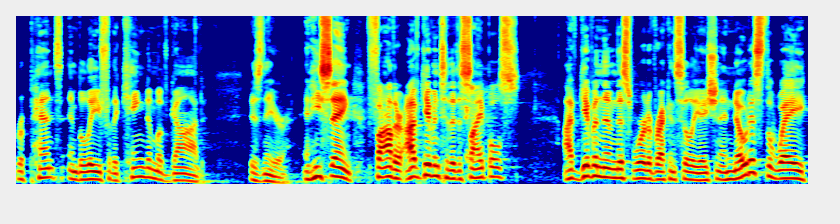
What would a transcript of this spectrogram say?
repent and believe, for the kingdom of God is near. And he's saying, Father, I've given to the disciples, I've given them this word of reconciliation. And notice the way,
